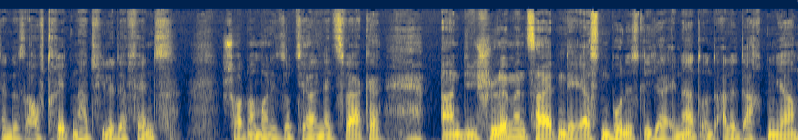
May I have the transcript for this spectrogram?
denn das Auftreten hat viele der Fans, schaut man mal in die sozialen Netzwerke, an die schlimmen Zeiten der ersten Bundesliga erinnert und alle dachten ja,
